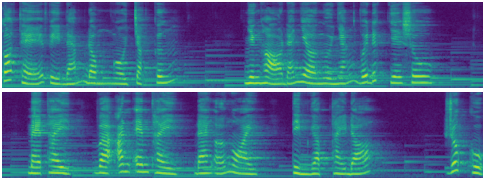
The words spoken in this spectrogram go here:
có thể vì đám đông ngồi chặt cứng. Nhưng họ đã nhờ người nhắn với đức giêsu mẹ thầy và anh em thầy đang ở ngoài tìm gặp thầy đó. Rốt cuộc,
